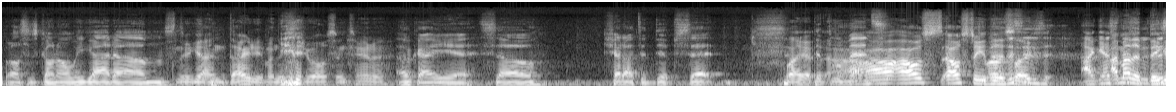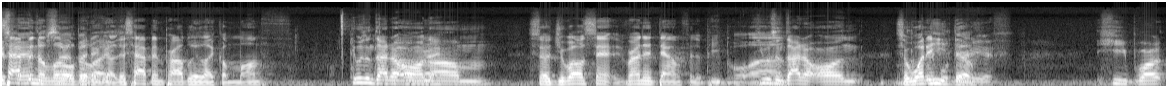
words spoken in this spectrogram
what else is going on? We got um, This nigga got indicted. My nigga Juelz Santana. okay, yeah. So, shout out to Dipset. Like Diplomats. I'll, I'll I'll Well, this. this like is, I guess I'm this, not the biggest this happened a little bit ago. like- This happened probably like a month. he was indicted ago, on right? um So Joel sent run it down for the people. he was Um, indicted on So what did he April do? 30th. He brought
